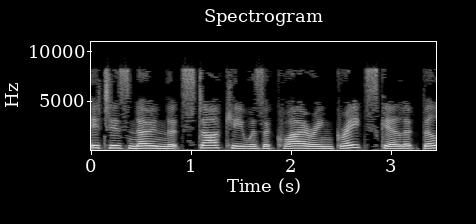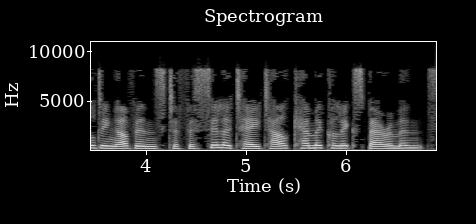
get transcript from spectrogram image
It is known that Starkey was acquiring great skill at building ovens to facilitate alchemical experiments.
